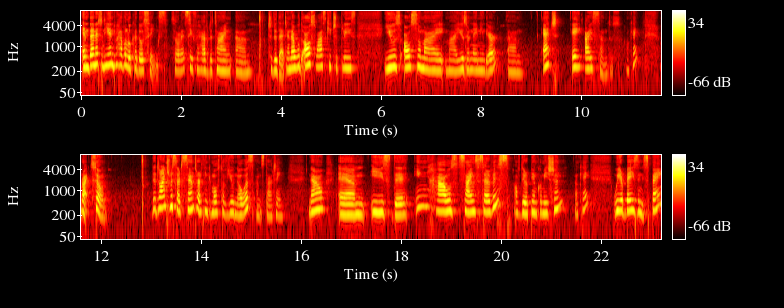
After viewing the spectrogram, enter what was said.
And then at the end, you have a look at those things. So let's see if we have the time um, to do that. And I would also ask you to please use also my, my username in there, um, at AI Santos, okay? Right, so the Joint Research Center, I think most of you know us, I'm starting now, um, is the in-house science service of the European Commission, okay? We are based in Spain.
